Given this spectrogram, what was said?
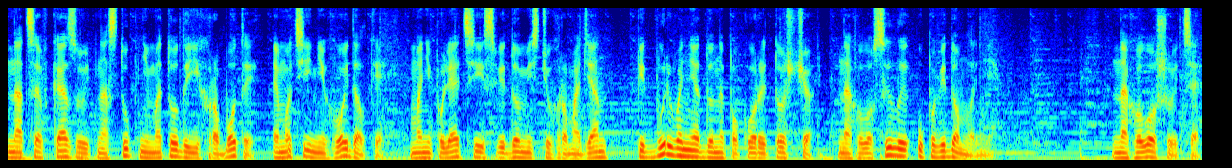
На це вказують наступні методи їх роботи: емоційні гойдалки, маніпуляції свідомістю громадян, підбурювання до непокори тощо, наголосили у повідомленні. Наголошується,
